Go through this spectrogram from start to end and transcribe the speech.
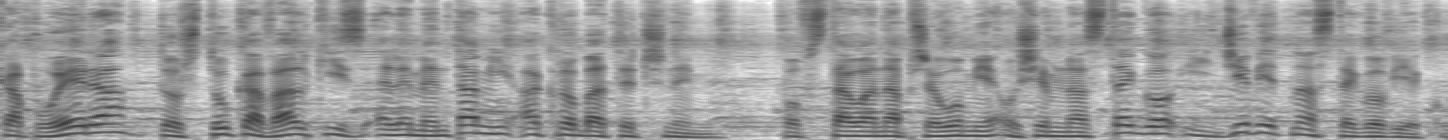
Capoeira to sztuka walki z elementami akrobatycznymi. Powstała na przełomie XVIII i XIX wieku.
